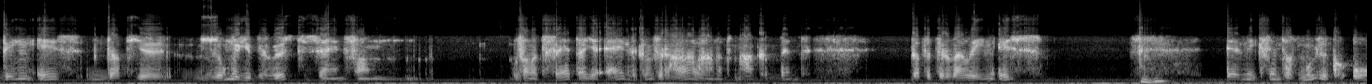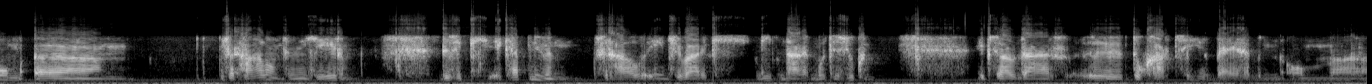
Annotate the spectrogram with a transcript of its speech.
ding is dat je zonder je bewust te zijn van, van het feit dat je eigenlijk een verhaal aan het maken bent, dat het er wel een is. Mm-hmm. En ik vind dat moeilijk om uh, verhalen te negeren. Dus ik, ik heb nu een verhaal, eentje waar ik niet naar heb moeten zoeken. Ik zou daar uh, toch hartzeer bij hebben om uh,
